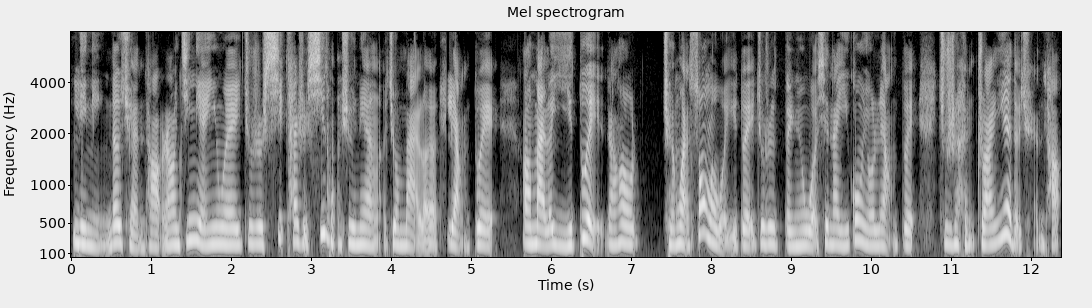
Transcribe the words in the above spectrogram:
李宁的拳套，然后今年因为就是系开始系统训练了，就买了两对啊，买了一对，然后拳馆送了我一对，就是等于我现在一共有两对，就是很专业的拳套。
